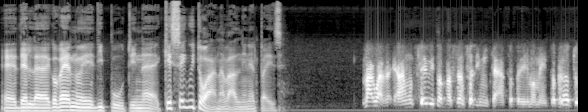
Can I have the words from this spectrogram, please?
del governo e di Putin. Che seguito ha Navalny nel paese? Ma guarda, ha un seguito abbastanza limitato per il momento, però tu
